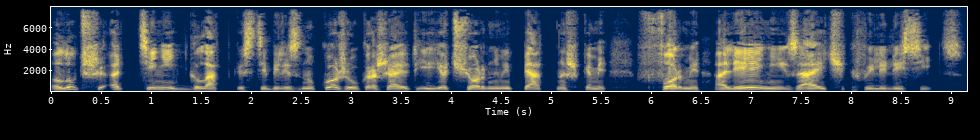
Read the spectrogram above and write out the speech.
лучше оттенить гладкость и белизну кожи, украшают ее черными пятнышками в форме оленей, зайчиков или лисиц.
